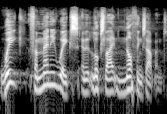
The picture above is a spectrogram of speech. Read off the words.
week for many weeks, and it looks like nothing's happened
